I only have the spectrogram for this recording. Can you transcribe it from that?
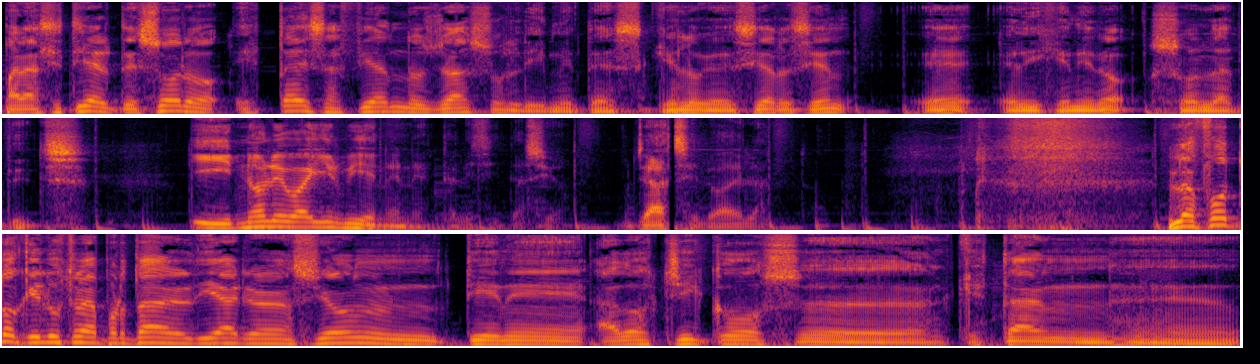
para asistir al Tesoro está desafiando ya sus límites, que es lo que decía recién eh, el ingeniero Soldatich. Y no le va a ir bien en esta licitación, ya se lo adelanto. La foto que ilustra la portada del diario La Nación tiene a dos chicos eh, que están eh,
